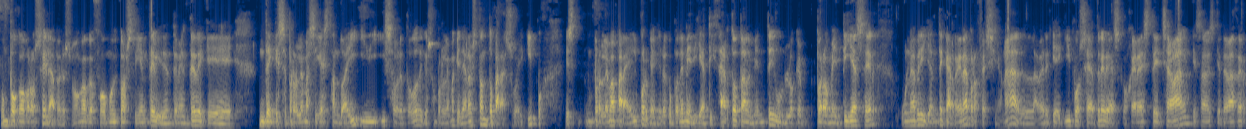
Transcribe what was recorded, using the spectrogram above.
un poco grosera, pero supongo que fue muy consciente, evidentemente, de que, de que ese problema sigue estando ahí y, y sobre todo de que es un problema que ya no es tanto para su equipo, es un problema para él porque creo que puede mediatizar totalmente un, lo que prometía ser una brillante carrera profesional. A ver qué equipo se atreve a escoger a este chaval que sabes que te va a hacer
